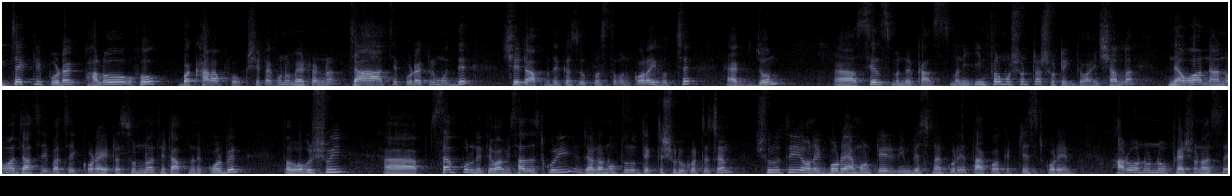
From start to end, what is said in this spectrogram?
এক্স্যাক্টলি প্রোডাক্ট ভালো হোক বা খারাপ হোক, সেটা কোনো ম্যাটার না। যা আছে প্রোডাক্টের মধ্যে সেটা আপনাদের কাছে উপস্থাপন করাই হচ্ছে একজন সেলসম্যানের কাজ। মানে ইনফরমেশনটা সঠিক দেওয়া। ইনশাল্লাহ নেওয়া, না নেওয়া, যাচাই বাছাই করা এটা সুন্নত যেটা আপনারা করবেন। তবে অবশ্যই স্যাম্পল নিতে আমি সাজেস্ট করি, যারা নতুন উদ্যোগটা শুরু করতে চান, শুরুতেই অনেক বড় অ্যামাউন্টের ইনভেস্ট না করে তাকে টেস্ট করেন। আরও অন্য ফ্যাশন আছে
